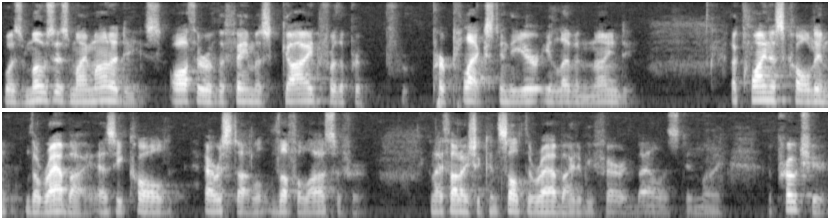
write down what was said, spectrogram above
was Moses Maimonides, author of the famous Guide for the Perplexed in the year 1190. Aquinas called him the rabbi, as he called Aristotle the philosopher. And I thought I should consult the rabbi to be fair and balanced in my approach here.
